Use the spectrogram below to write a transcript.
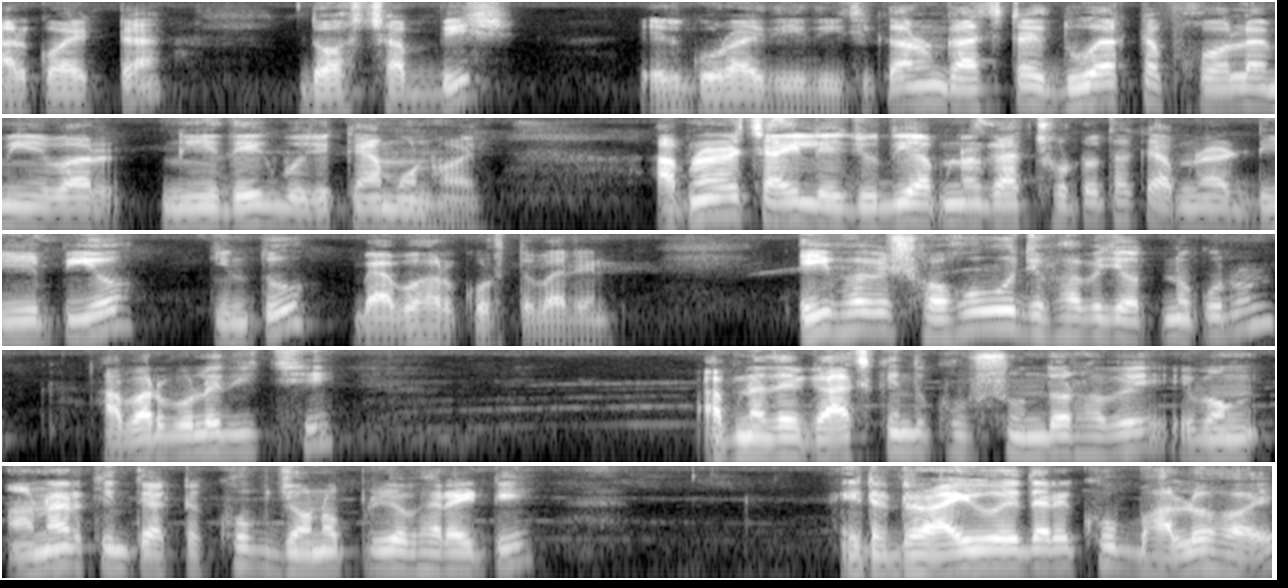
আর কয়েকটা দশ ছাব্বিশ এর গোড়ায় দিয়ে দিয়েছি। কারণ গাছটায় দু একটা ফল আমি এবার নিয়ে দেখব যে কেমন হয়। আপনারা চাইলে যদি আপনার গাছ ছোট থাকে, আপনারা ডিএপিও কিন্তু ব্যবহার করতে পারেন। এইভাবে সহজভাবে যত্ন করুন। আবার বলে দিচ্ছি, আপনাদের গাছ কিন্তু খুব সুন্দর হবে এবং আনার কিন্তু একটা খুব জনপ্রিয় ভ্যারাইটি এটা ড্রাই ওয়েদারে খুব ভালো হয়।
